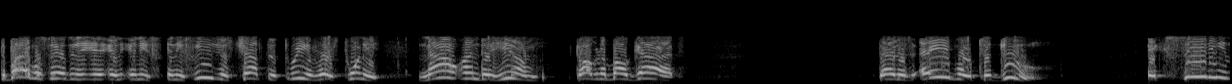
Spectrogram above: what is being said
The Bible says in, in, in, Ephesians chapter 3 and verse 20, now unto him, talking about God, that is able to do exceeding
